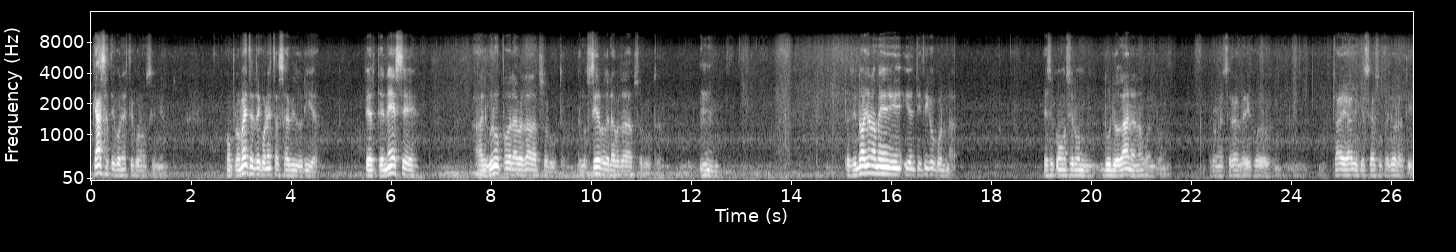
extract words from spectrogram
cásate con este conocimiento, comprométete con esta sabiduría, pertenece al grupo de la verdad absoluta, de los siervos de la verdad absoluta. Entonces, no, yo no me identifico con nada. Eso es como ser un Duryodhana, ¿no? Cuando Pronacera le dijo, trae a alguien que sea superior a ti.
